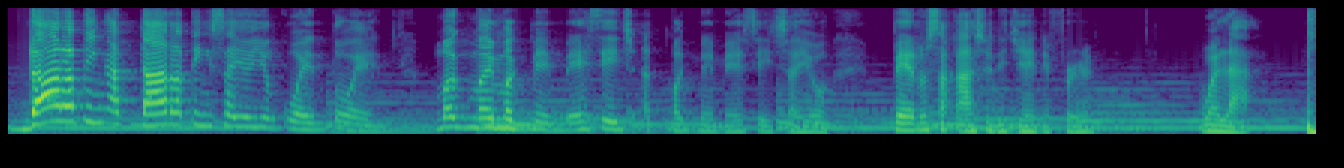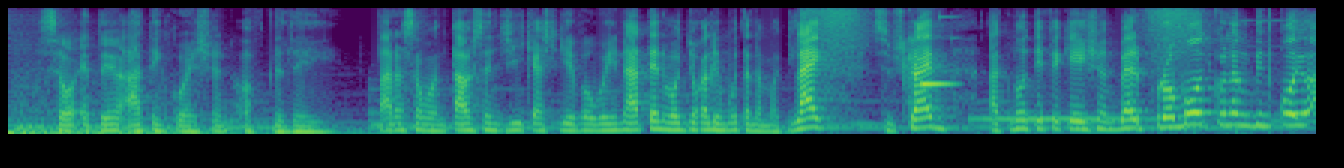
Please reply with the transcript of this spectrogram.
darating at darating sa'yo yung kwento eh mag may magme-message at magme-message sa'yo. Pero sa kaso ni Jennifer, wala. So, ito yung ating question of the day. Para sa 1,000 Gcash giveaway natin, huwag nyo kalimutan na mag-like, subscribe, at notification bell. Promote ko lang din po yung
